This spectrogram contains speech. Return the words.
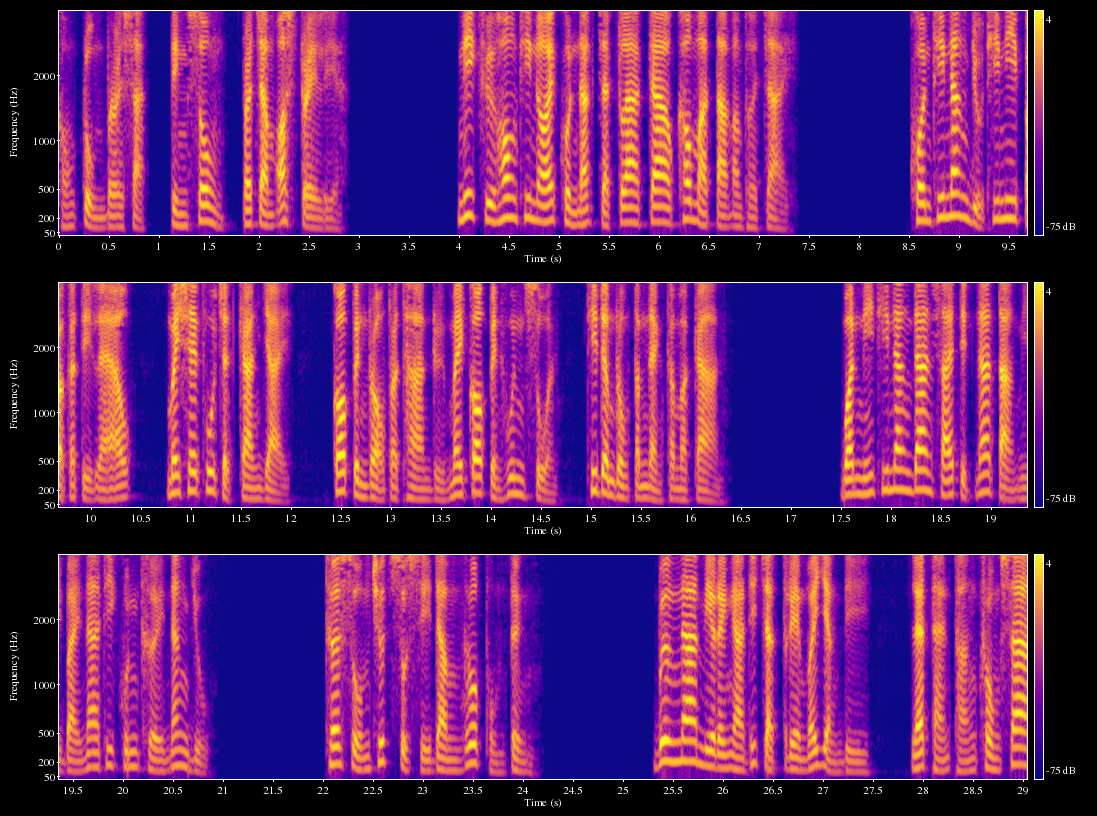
ของกลุ่มบริษัท ติงซ่ง ประจำออสเตรเลีย นี่คือห้องที่น้อยคนนักจะกล้าก้าวเข้ามาตามอำเภอใจ คนที่นั่งอยู่ที่นี่ปกติแล้ว ไม่ใช่ผู้จัดการใหญ่ ก็เป็นรองประธานหรือไม่ก็เป็นหุ้นส่วน ที่ดำรงตำแหน่งกรรมการ วันนี้ที่นั่งด้านซ้ายติดหน้าต่างมีใบหน้าที่คุ้นเคยนั่งอยู่ เธอสวมชุดสุดสีดำรวบผมตึง เบื้องหน้ามีรายงานที่จัดเตรียมไว้อย่างดี และแผนผังโครงสร้าง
